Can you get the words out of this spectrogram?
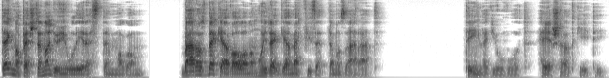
tegnap este nagyon jól éreztem magam. Bár azt be kell vallanom, hogy reggel megfizettem az árát. Tényleg jó volt, helyeselt Kéti.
